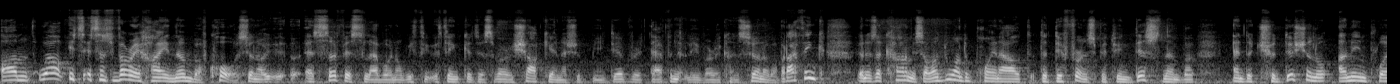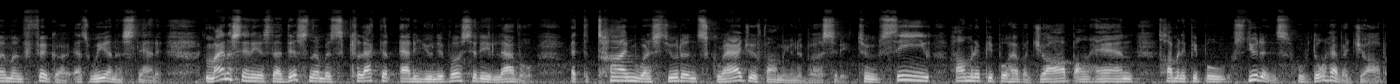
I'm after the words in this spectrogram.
Um, well, it's, it's a very high number, of course. You know, at surface level, you know, we, th- we think it is very shocking and should be definitely very concerned about. But I think, you know, as economists, I do want to point out the difference between this number and the traditional unemployment figure as we understand it. My understanding is that this number is collected at a university level at the time when students graduate from a university to see how many people have a job on hand, how many people, students who don't have a job.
